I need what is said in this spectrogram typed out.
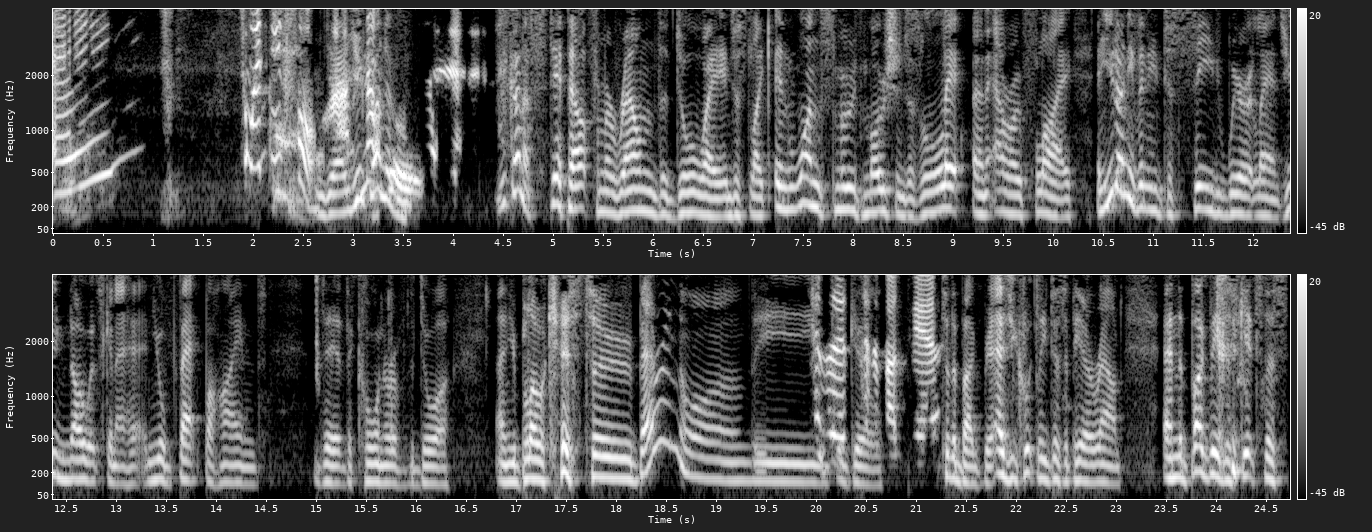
a twenty-four. Yeah, you kind of you kind of step out from around the doorway and just like in one smooth motion, just let an arrow fly, and you don't even need to see where it lands. You know it's going to hit, and you're back behind the the corner of the door, and you blow a kiss to Baron or the to the, to girl? the bugbear. to the bugbear as you quickly disappear around. And the bugbear just gets this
